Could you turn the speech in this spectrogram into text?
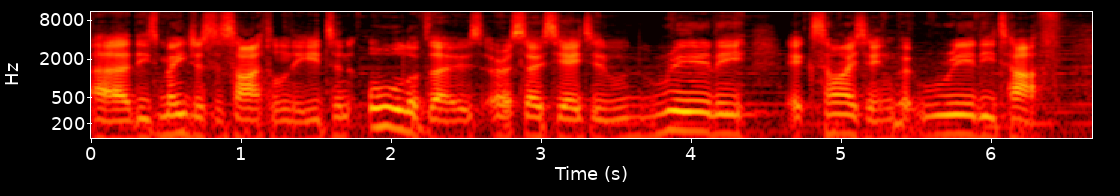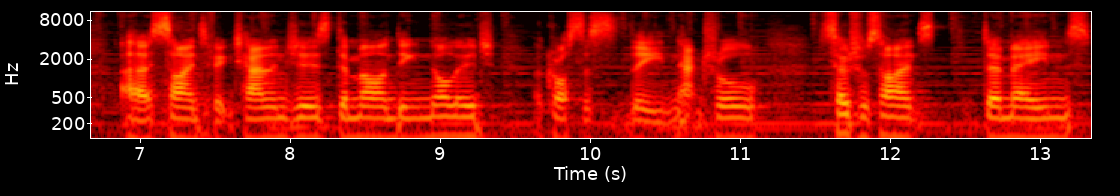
uh, these major societal needs, and all of those are associated with really exciting but really tough uh, scientific challenges demanding knowledge across the, the natural, social science domains,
